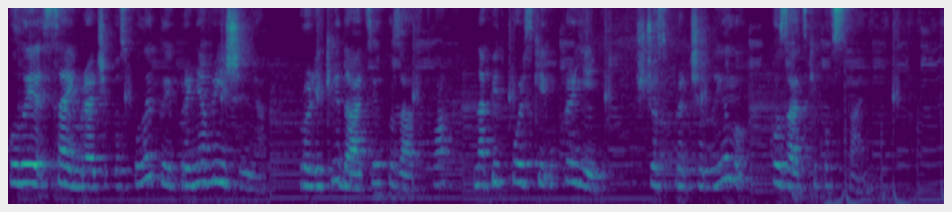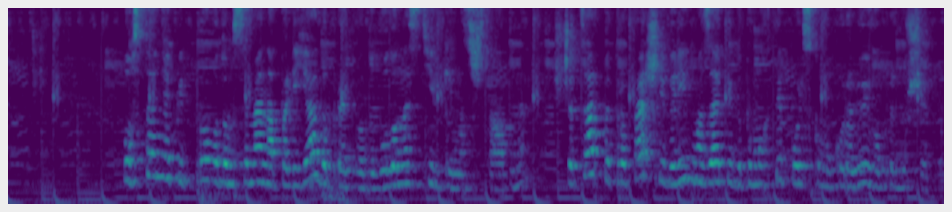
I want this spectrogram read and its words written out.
коли Сейм Речі Посполитої прийняв рішення про ліквідацію козацтва на підпольській Україні, що спричинило козацькі повстання. Повстання під проводом Семена Палія, до прикладу, було настільки масштабне, що цар Петро І велів Мазепі допомогти польському королю його придушити.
